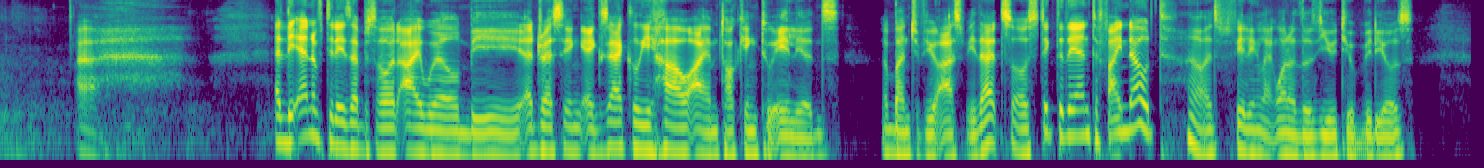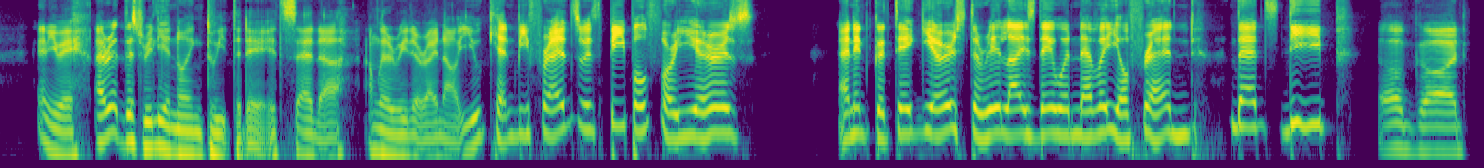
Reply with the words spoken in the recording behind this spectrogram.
Uh, at the end of today's episode, I will be addressing exactly how I am talking to aliens. A bunch of you asked me that, so stick to the end to find out. Oh, it's feeling like one of those YouTube videos. Anyway, I read this really annoying tweet today. It said, uh, I'm going to read it right now. You can be friends with people for years, and it could take years to realize they were never your friend. That's deep. Oh, God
